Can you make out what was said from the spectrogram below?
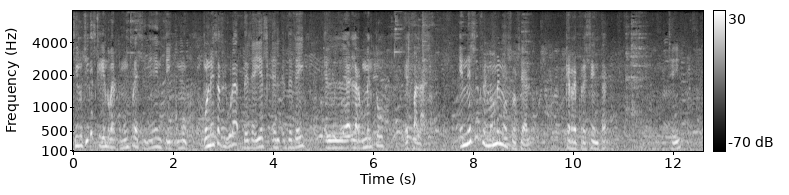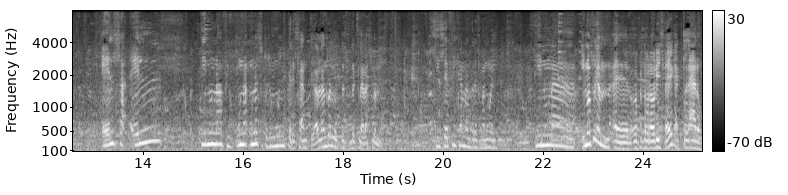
si lo sigues queriendo ver como un presidente y como con esa figura, desde ahí, es el, desde ahí el, argumento es falaz. En ese fenómeno social que representa, ¿sí? él, él tiene una, una, una situación muy interesante, hablando de, de sus declaraciones. Si se fijan, Andrés Manuel tiene una. Y no soy eh, Obradorista, eh, claro,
